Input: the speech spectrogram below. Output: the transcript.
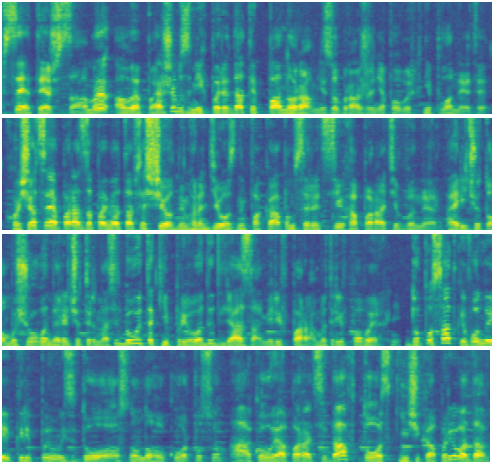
все те ж саме, але першим зміг передати панорамні зображення поверхні планети. Хоча цей апарат запам'ятався ще одним грандіозним факапом серед всіх апаратів Венер. А річ у тому, що у Венери 14 були такі прилади для замірів параметрів поверхні. До посадки вони кріпились до основного корпусу, а коли апарат сідав, то з кінчика привода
